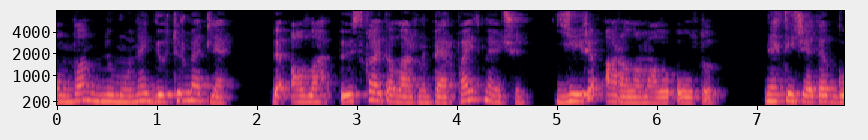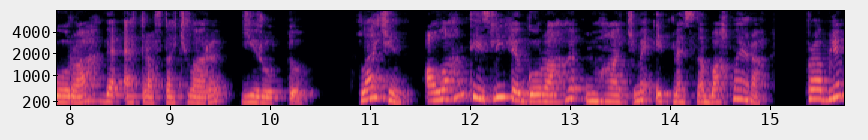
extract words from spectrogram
ondan nümunə götürmədilər və Allah öz qaydalarını bərpa etmək üçün yeri aralamalı oldu. Nəticədə Qorah və ətrafdakıları yer utdu. Lakin Allahın tezliklə Qorahı mühakimə etməsinə baxmayaraq, Problem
